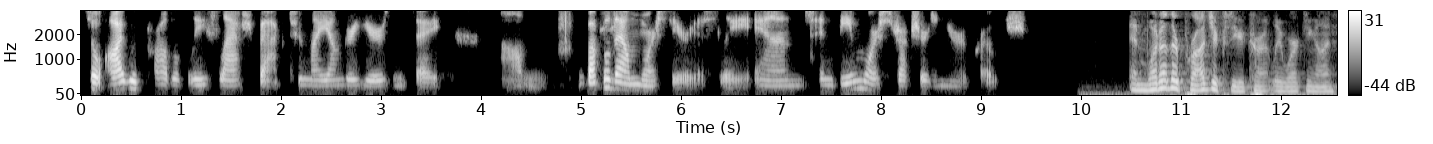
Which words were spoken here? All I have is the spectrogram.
So I would probably flash back to my younger years and say, um, buckle down more seriously and and be more structured in your approach. And what other projects are you currently working on?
